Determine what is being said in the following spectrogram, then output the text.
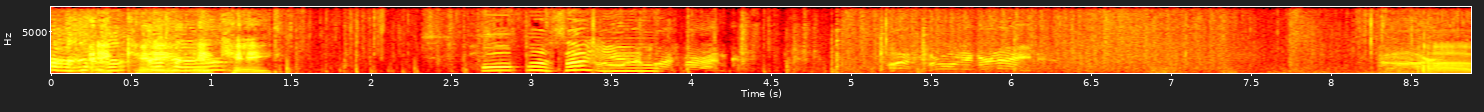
AK, AK. Papa, is that you? Flashback. I'm throwing a grenade. Uh,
